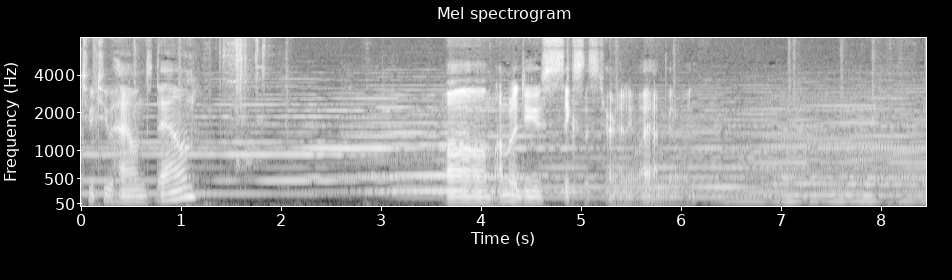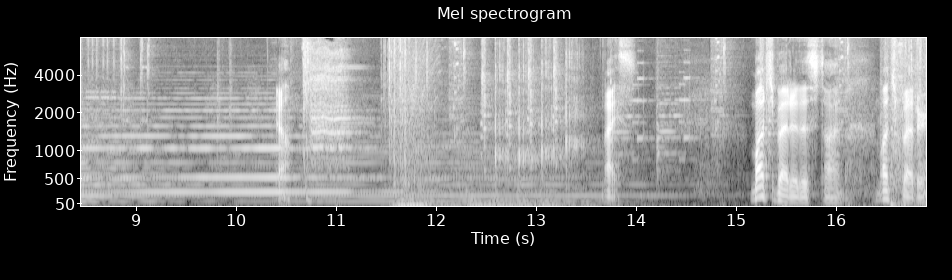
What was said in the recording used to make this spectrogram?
2-2 hounds down. Um, I'm gonna do six this turn anyway. I'm gonna win. Yeah. Nice. Much better this time. Much better.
